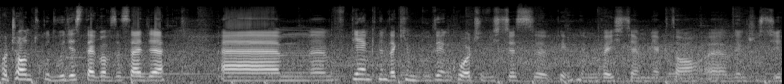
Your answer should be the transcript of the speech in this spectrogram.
początku XX w zasadzie. W pięknym takim budynku, oczywiście z pięknym wyjściem, jak to e, w większości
